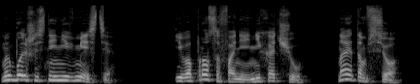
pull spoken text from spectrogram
мы больше с ней не вместе. И вопросов о ней не хочу. На этом все».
